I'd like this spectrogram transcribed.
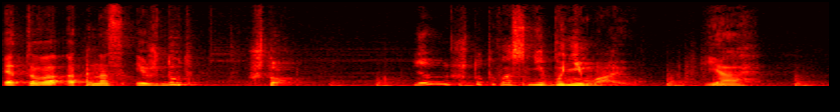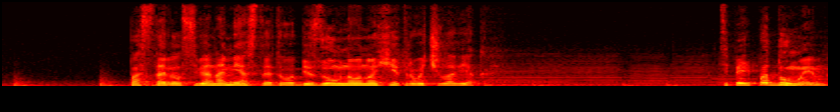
этого от нас и ждут? Что? Я что-то вас не понимаю. Я поставил себя на место этого безумного, но хитрого человека. Теперь подумаем,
